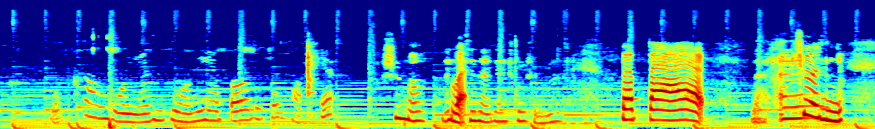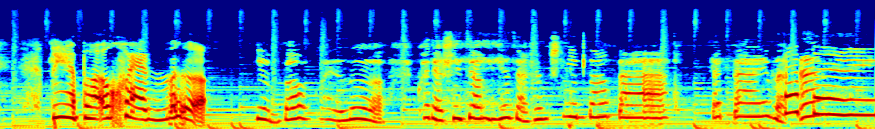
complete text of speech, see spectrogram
我看过云朵面包的动画片。是吗？那你现在该说什么？拜拜。晚安祝你面包快乐，面包快乐，快点睡觉，明天早上吃面包吧，拜拜，晚安。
